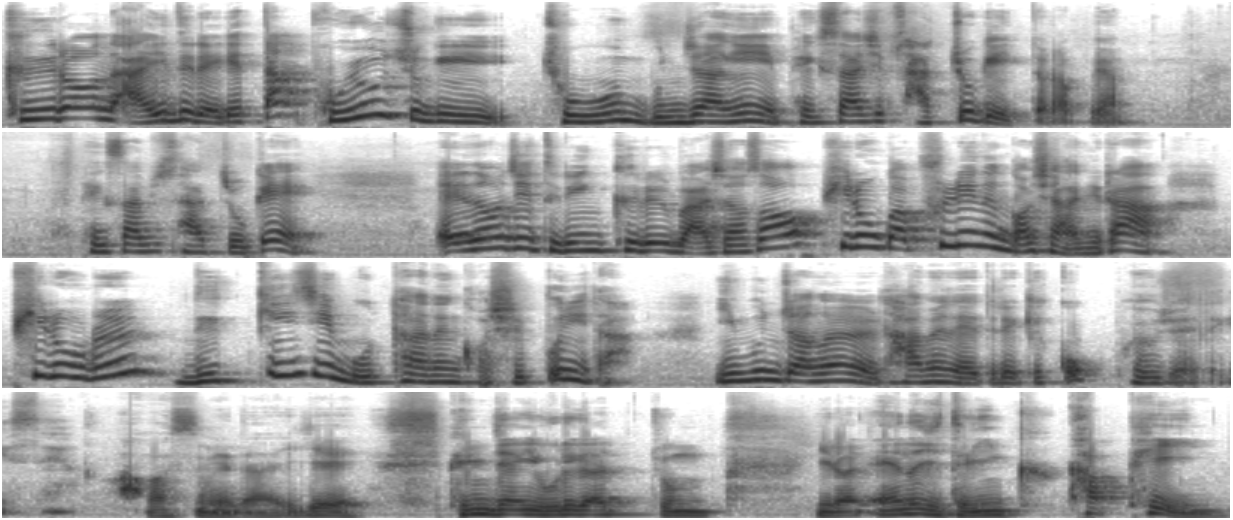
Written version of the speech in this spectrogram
그런 아이들에게 딱 보여주기 좋은 문장이 144쪽에 있더라고요. 144쪽에 에너지 드링크를 마셔서 피로가 풀리는 것이 아니라 피로를 느끼지 못하는 것일 뿐이다. 이 문장을 다음엔 애들에게 꼭 보여줘야 되겠어요. 아, 맞습니다. 이게 굉장히 우리가 좀 이런 에너지 드링크, 카페인,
